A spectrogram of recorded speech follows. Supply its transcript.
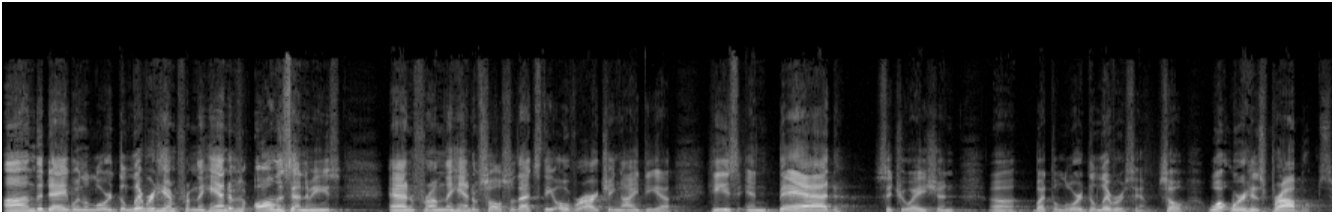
on the day when the Lord delivered him from the hand of all his enemies and from the hand of Saul. So that's the overarching idea. He's in bad situation, uh, but the Lord delivers him. So what were his problems?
